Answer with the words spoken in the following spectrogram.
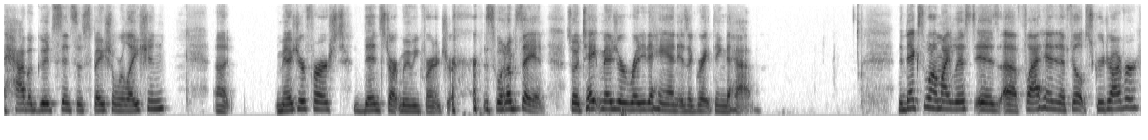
have a good sense of spatial relation, uh, measure first, then start moving furniture. is what I'm saying. So, a tape measure ready to hand is a great thing to have. The next one on my list is a flathead and a Phillips screwdriver.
